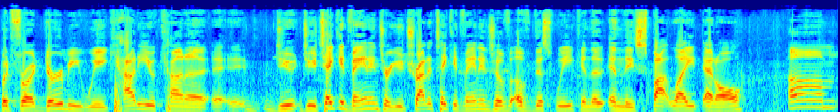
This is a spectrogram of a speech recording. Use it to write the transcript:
But for a Derby week, how do you kind of uh, uh, do? You, do you take advantage, or you try to take advantage of, of this week in the in the spotlight at all? Um,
